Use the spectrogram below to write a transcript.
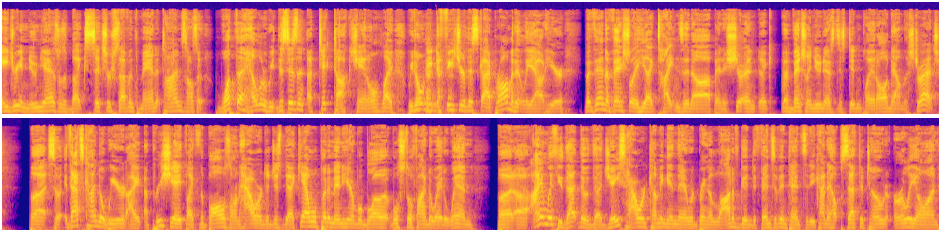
Adrien Nunez was like sixth or seventh man at times. And I was like, what the hell are we? This isn't a TikTok channel. Like, we don't need to feature this guy prominently out here. But then eventually he like tightens it up and is sure. And like eventually Nunez just didn't play at all down the stretch. But so that's kind of weird. I appreciate like the balls on Howard to just be like, yeah, we'll put him in here. We'll blow it. We'll still find a way to win. But uh, I am with you that though the Jace Howard coming in there would bring a lot of good defensive intensity, kind of help set the tone early on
